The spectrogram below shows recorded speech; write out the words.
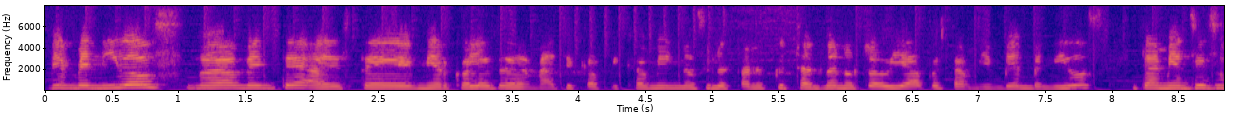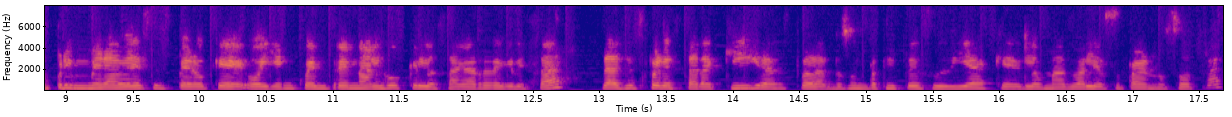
Bienvenidos nuevamente a este miércoles de The Magic of Becoming. No si lo están escuchando en otro día, pues también bienvenidos. También si es su primera vez, espero que hoy encuentren algo que los haga regresar. Gracias por estar aquí, gracias por darnos un ratito de su día, que es lo más valioso para nosotras.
